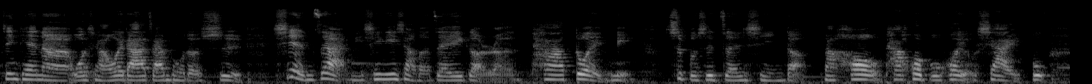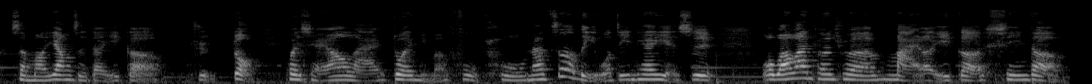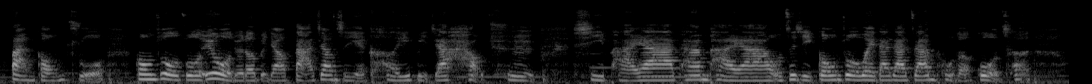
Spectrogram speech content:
今天呢，我想要为大家占卜的是，现在你心里想的这一个人，他对你是不是真心的？然后他会不会有下一步什么样子的一个举动，会想要来对你们付出？那这里我今天也是。我完完全全买了一个新的办公桌、工作桌，因为我觉得比较大，这样子也可以比较好去洗牌呀、摊牌呀。我自己工作为大家占卜的过程，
